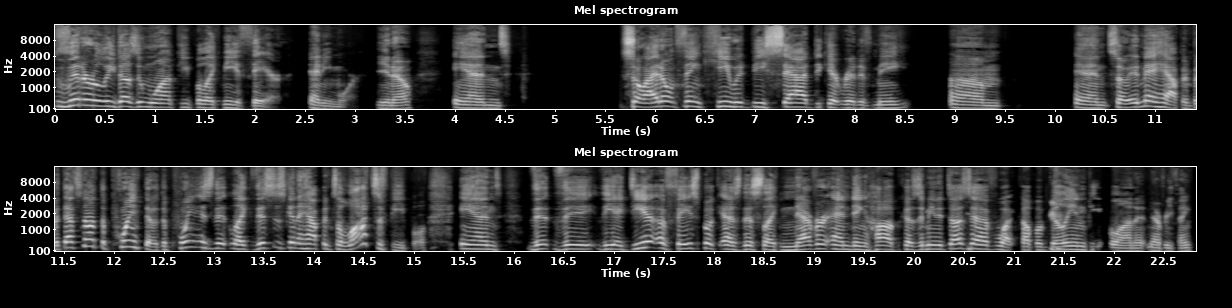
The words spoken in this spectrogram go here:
literally doesn't want people like me there anymore, you know? And so I don't think he would be sad to get rid of me. Um, and so it may happen, but that's not the point though. The point is that like this is going to happen to lots of people. And the, the, the idea of Facebook as this like never ending hub, because I mean, it does have what, couple billion people on it and everything,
